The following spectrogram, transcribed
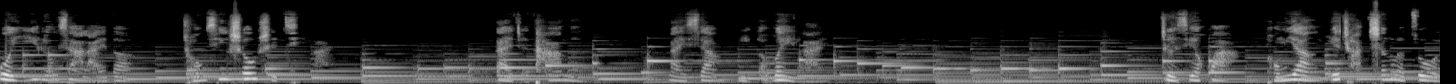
或遗留下来的重新收拾起迈向你的未来。这些话同样也产生了作用。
